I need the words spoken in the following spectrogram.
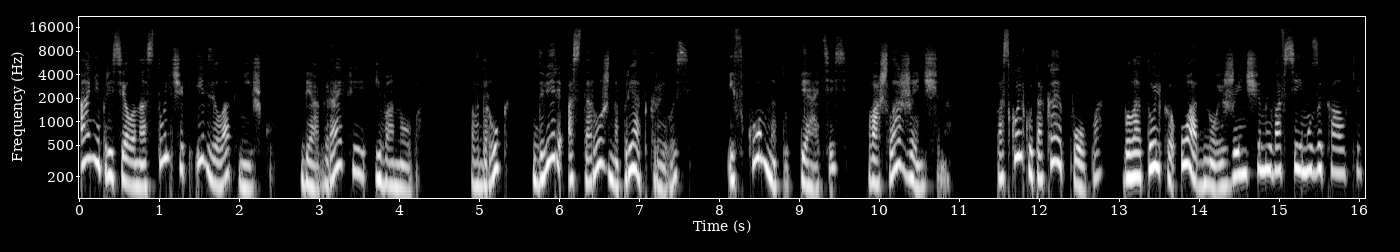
Аня присела на стульчик и взяла книжку «Биография Иванова». Вдруг дверь осторожно приоткрылась, и в комнату, пятясь, вошла женщина. Поскольку такая попа была только у одной женщины во всей музыкалке,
